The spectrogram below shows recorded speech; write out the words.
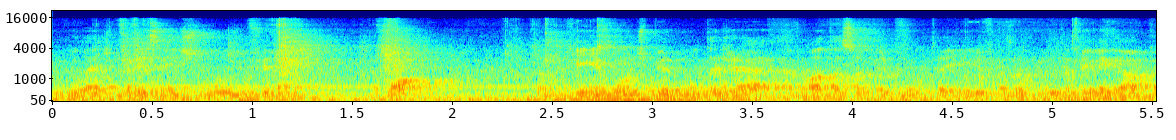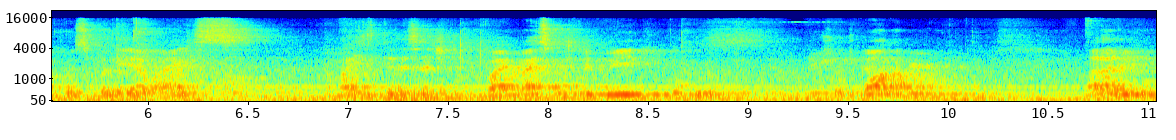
eu vou dar de presente no, no final, tá bom? Então quem é bom de pergunta já anota a sua pergunta aí, faz uma pergunta bem legal, que eu vou escolher a mais, a mais interessante, que vai mais contribuir aqui com o grupo. Show de bola? Maravilha.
